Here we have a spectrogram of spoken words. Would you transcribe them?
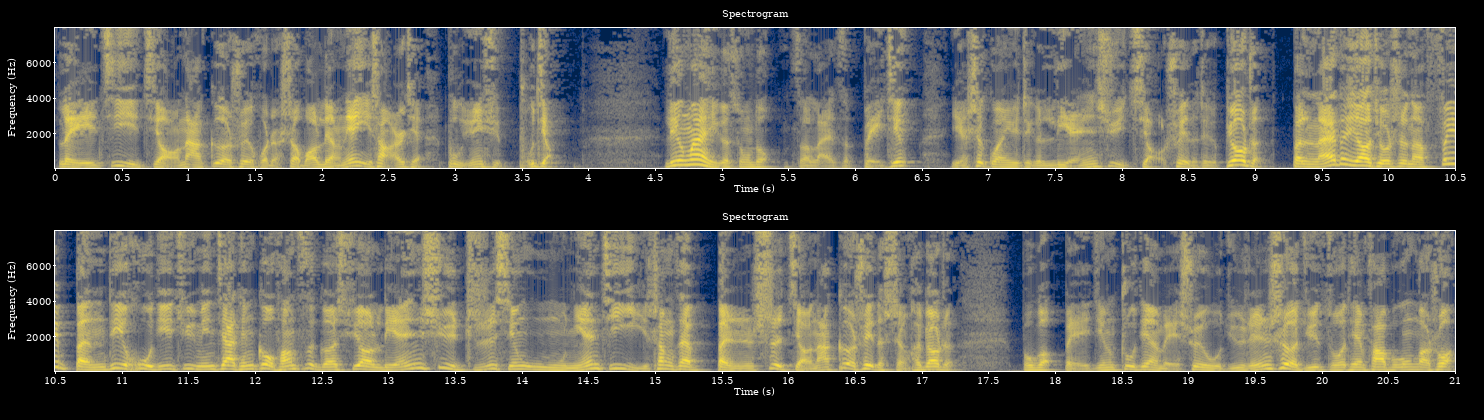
累计缴纳个税或者社保两年以上，而且不允许补缴。另外一个松动则来自北京，也是关于这个连续缴税的这个标准。本来的要求是呢，非本地户籍居民家庭购房资格需要连续执行五年及以上在本市缴纳个税的审核标准。不过，北京住建委、税务局、人社局昨天发布公告说，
